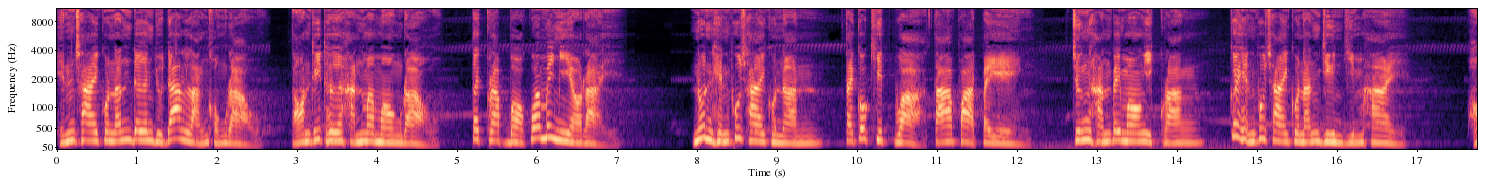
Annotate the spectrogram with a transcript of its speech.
เห็นชายคนนั้นเดินอยู่ด้านหลังของเรา ตอนที่เธอหันมามองเรา แต่กลับบอกว่าไม่มีอะไร นุ่นเห็นผู้ชายคนนั้น แต่ก็คิดว่าตาฝาดไปเอง จึงหันไปมองอีกครั้ง ก็เห็นผู้ชายคนนั้นยืนยิ้มให้ พอ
